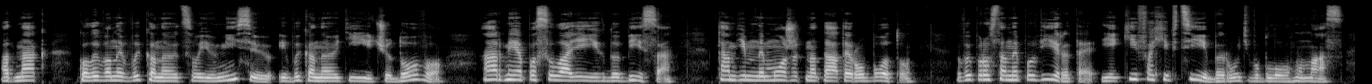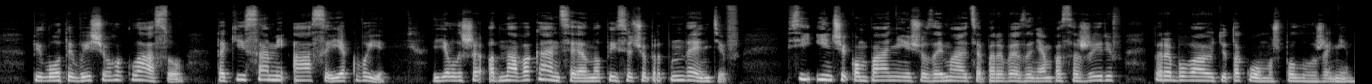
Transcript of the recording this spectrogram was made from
Однак, коли вони виконають свою місію і виконають її чудово, армія посилає їх до біса, там їм не можуть надати роботу. Ви просто не повірите, які фахівці беруть в облогу нас. Пілоти вищого класу, такі самі аси, як ви. Є лише одна вакансія на тисячу претендентів. Всі інші компанії, що займаються перевезенням пасажирів, перебувають у такому ж положенні.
